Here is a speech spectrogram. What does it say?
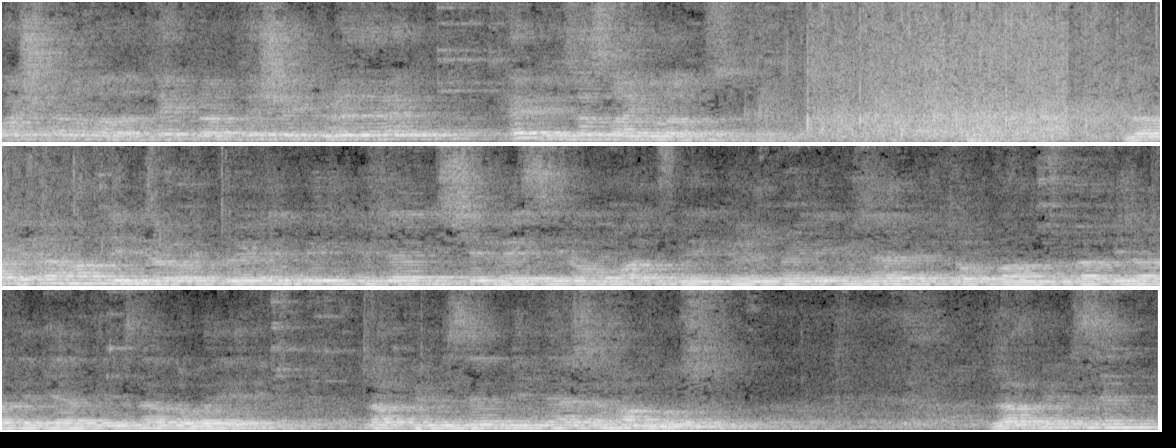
Başkanıma da tekrar teşekkür ederek hepinize saygılarımı. Rabbime hamd ediyorum. Böyle bir güzel işe vesile olmak ve böyle güzel bir toplantıda bir arada geldiğimizden dolayı Rabbimize binlerce hamdolsun. Rabbimizin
